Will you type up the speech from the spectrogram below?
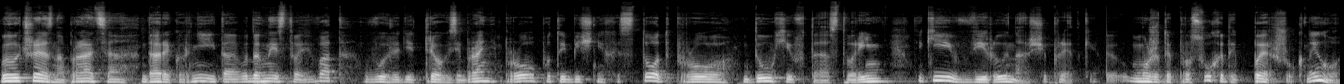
Величезна праця Дари Корній та видавництва Віват у вигляді трьох зібрань про потойбічних істот, про духів та створінь, які вірили наші предки. Можете прослухати першу книгу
